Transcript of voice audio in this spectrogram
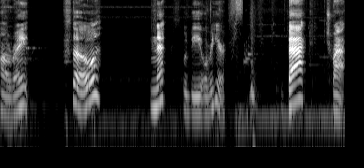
Alright. So, next would be over here. Backtrack.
